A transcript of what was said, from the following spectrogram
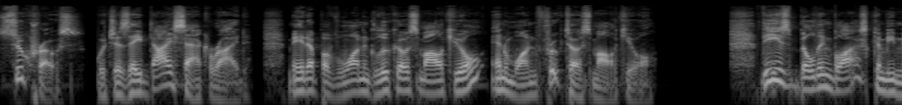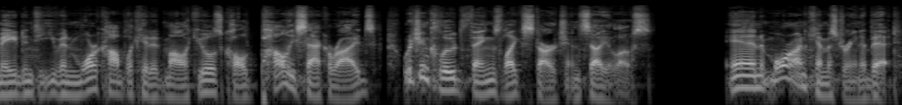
sucrose, which is a disaccharide made up of one glucose molecule and one fructose molecule. These building blocks can be made into even more complicated molecules called polysaccharides, which include things like starch and cellulose. And more on chemistry in a bit.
